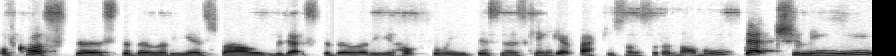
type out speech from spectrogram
of course the stability as well. With that stability hopefully business can get back to some sort of normal. That to me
